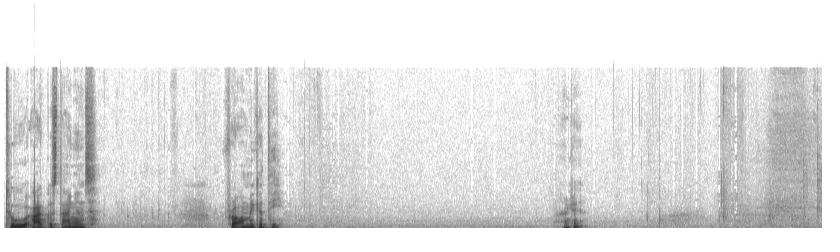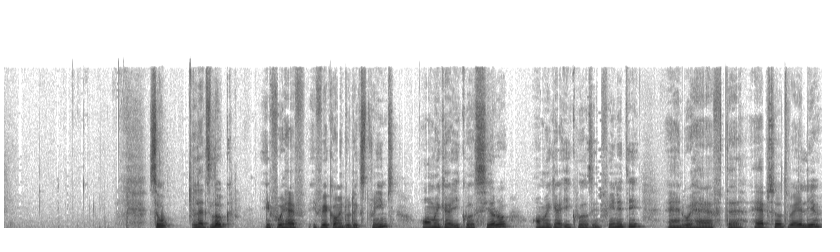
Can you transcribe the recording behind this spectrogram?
two arccostangens for omega t. Okay. So let's look if we have if we're going to the extremes omega equals zero omega equals infinity and we have the absolute value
